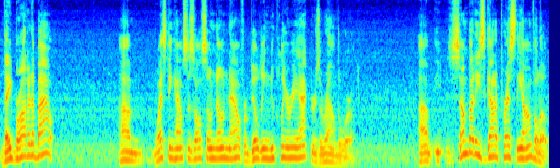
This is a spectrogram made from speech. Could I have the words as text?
they brought it about. Um, Westinghouse is also known now for building nuclear reactors around the world. Um, somebody's got to press the envelope.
